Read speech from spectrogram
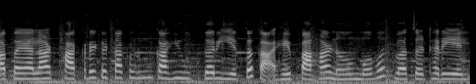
आता याला ठाकरे गटाकडून काही उत्तर येतं का? हे पाहणं महत्वाचं ठरेल.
